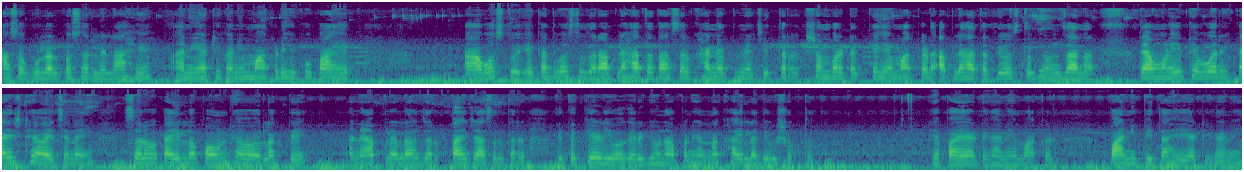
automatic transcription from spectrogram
असा गुलाल पसरलेला आहे आणि या ठिकाणी माकडेही खूप आहेत. वस्तू एखादी वस्तू जर आपल्या हातात असेल खाण्यापिण्याची तर शंभर टक्के हे माकड आपल्या हातातली वस्तू घेऊन जाणार. त्यामुळे इथे वरी काहीच ठेवायचे नाही सर्व काही लपवून ठेवावं लागते. आणि आपल्याला जर पाहिजे असेल तर तिथं केळी वगैरे घेऊन आपण ह्यांना खायला देऊ शकतो. हे पहा या ठिकाणी माकड पाणी पित आहे या ठिकाणी.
